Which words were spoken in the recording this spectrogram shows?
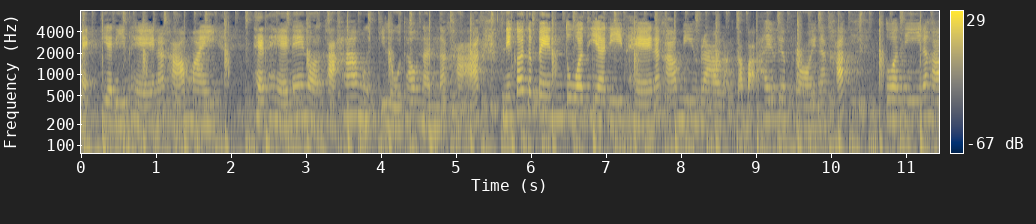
Mac TRD แท้นะคะ ไมค แท้ๆแน่นอนค่ะ 50,000กิโลเท่านั้นนะคะ นี่ก็จะเป็นตัว TRD แท้นะคะ มีราวหลังกระบะให้เรียบร้อยนะคะ ตัวนี้นะคะ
